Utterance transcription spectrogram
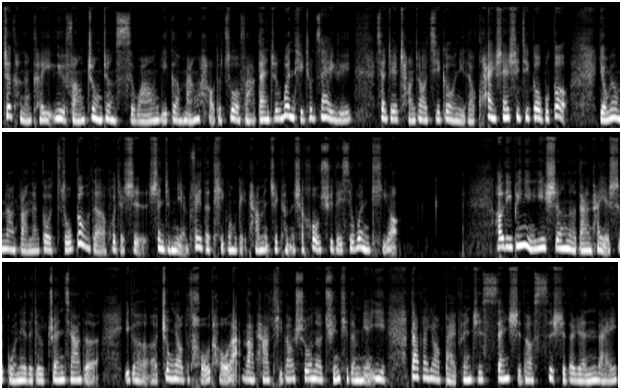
这可能可以预防重症死亡，一个蛮好的做法。但这个问题就在于，像这些长照机构，你的快筛试剂够不够？有没有办法能够足够的，或者是甚至免费的提供给他们？这可能是后续的一些问题哦。好，李冰颖医生呢，当然他也是国内的这个专家的一个呃重要的头头啦。那他提到说呢，群体的免疫大概要百分之三十到四十的人来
